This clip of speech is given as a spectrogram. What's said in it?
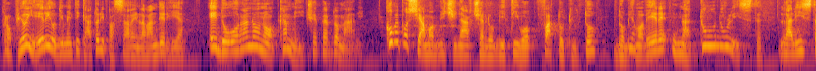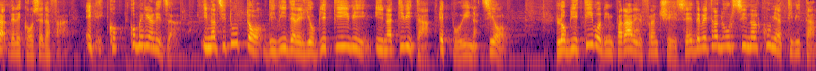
Proprio ieri ho dimenticato di passare in lavanderia ed ora non ho camicie per domani. Come possiamo avvicinarci all'obiettivo fatto tutto? Dobbiamo avere una to-do list, la lista delle cose da fare. Ed ecco come realizzarla. Innanzitutto dividere gli obiettivi in attività e poi in azioni. L'obiettivo di imparare il francese deve tradursi in alcune attività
